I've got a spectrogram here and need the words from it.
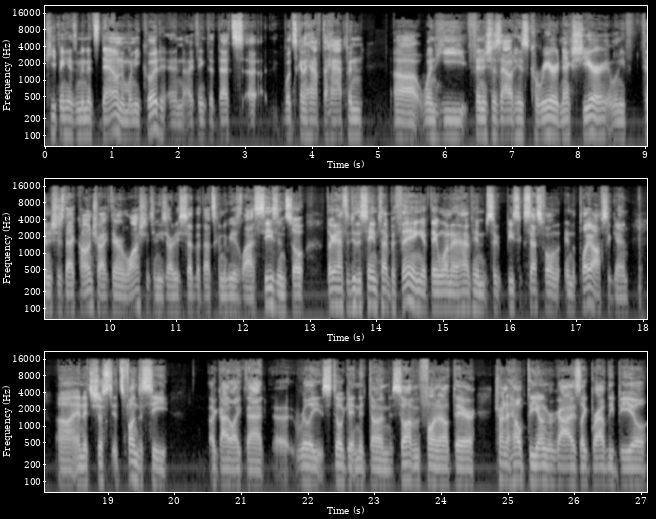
keeping his minutes down and when he could. And I think that that's uh, what's going to have to happen uh, when he finishes out his career next year. When he finishes that contract there in Washington, he's already said that that's going to be his last season. So they're going to have to do the same type of thing if they want to have him be successful in the playoffs again. Uh, and it's just it's fun to see a guy like that uh, really still getting it done, still having fun out there, trying to help the younger guys like Bradley Beal,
